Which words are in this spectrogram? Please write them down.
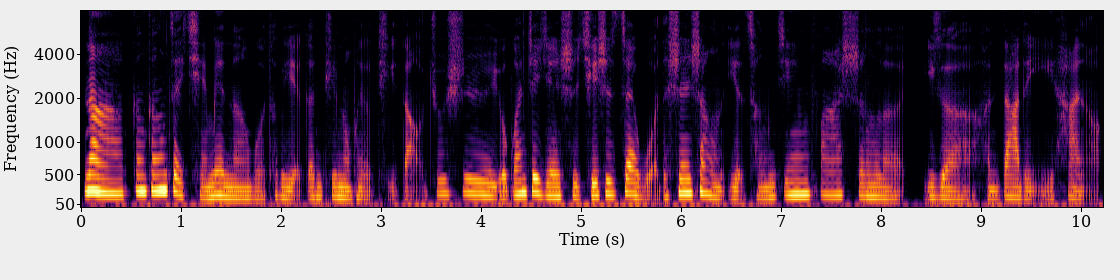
那刚刚在前面呢，我特别也跟听众朋友提到，就是有关这件事，其实在我的身上也曾经发生了一个很大的遗憾啊，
